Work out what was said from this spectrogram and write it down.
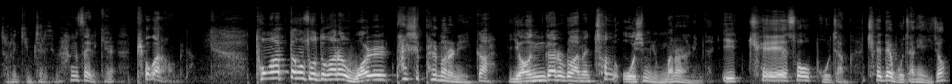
저는 김철희 팀은 항상 이렇게 표가 나옵니다. 통합당 소득안은 월 88만 원이니까 연간으로 하면 1,056만 원 아닙니다. 이 최소 보장, 최대 보장액이죠.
